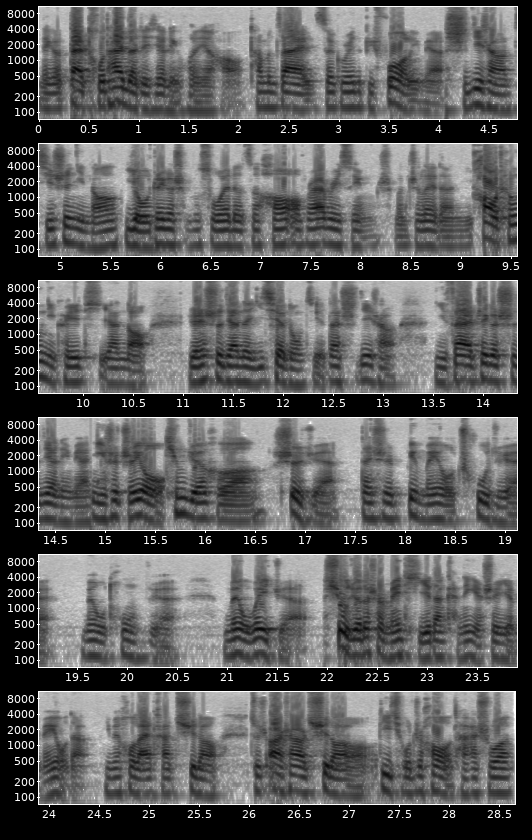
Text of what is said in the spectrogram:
那个带投胎的这些灵魂也好，他们在 The Great Before 里面，实际上即使你能有这个什么所谓的 The Hall of Everything 什么之类的，你号称你可以体验到人世间的一切东西，但实际上你在这个世界里面，你是只有听觉和视觉，但是并没有触觉，没有痛觉。没有味觉，嗅觉的事儿没提，但肯定也是也没有的，因为后来他去到就是二十二去到地球之后，他还说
